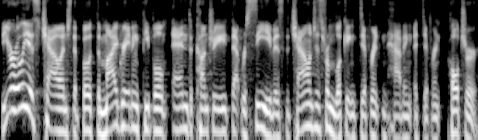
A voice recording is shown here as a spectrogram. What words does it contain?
The earliest challenge that both the migrating people and the country that receive is the challenges from looking different and having a different culture.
